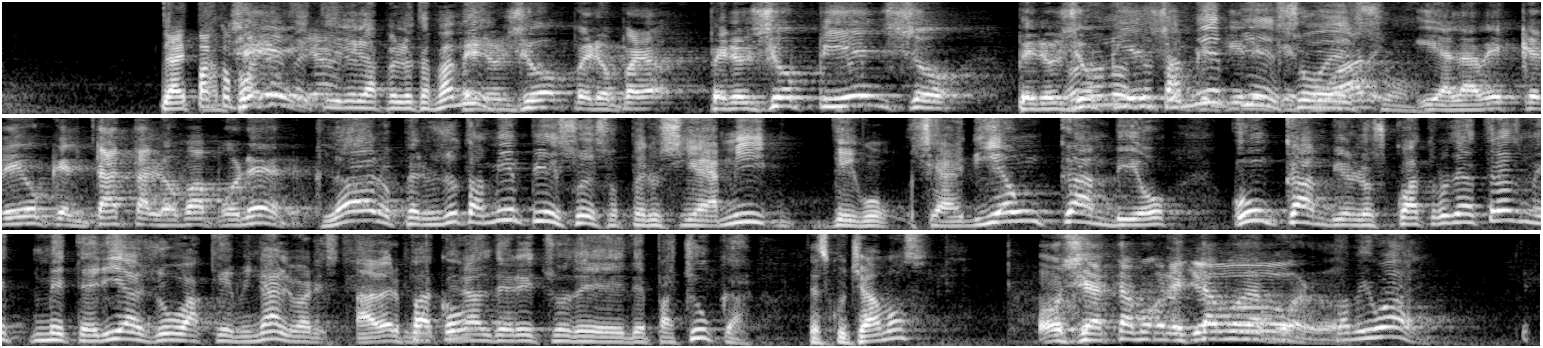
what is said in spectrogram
Paco Palencia. me tire la pelota para mí. Pero yo, pero, para, pero yo pienso, Pero No, yo no, no, yo pienso también que pienso que jugar eso. y a la vez creo que el Tata lo va a poner. Claro, pero yo también pienso eso. Pero si a mí, digo, si haría un cambio, un cambio en los cuatro de atrás, me- metería yo a Kevin Álvarez. A ver, el Paco. Lateral derecho de, de Pachuca. ¿Te escuchamos? O sea, estamos, Bueno, yo- estamos de acuerdo. Estamos igual.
